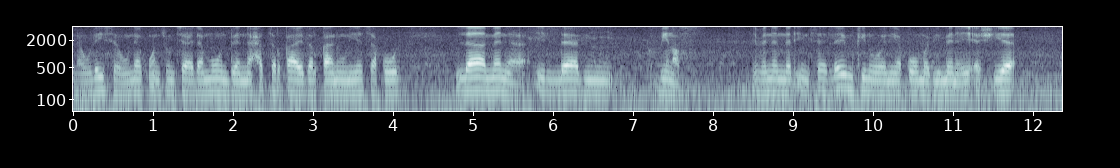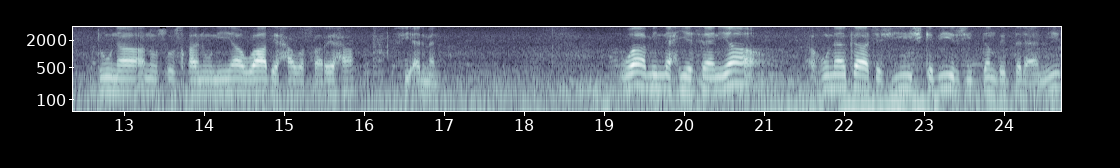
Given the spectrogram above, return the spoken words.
أنه ليس هناك وأنتم تعلمون بأن حتى القاعدة القانونية تقول لا منع إلا بنص. بمعنى أن الإنسان لا يمكن أن يقوم بمنع أشياء دون نصوص قانونية واضحة وصريحة في المنع. ومن ناحية ثانية هناك تجيش كبير جدا ضد العميد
